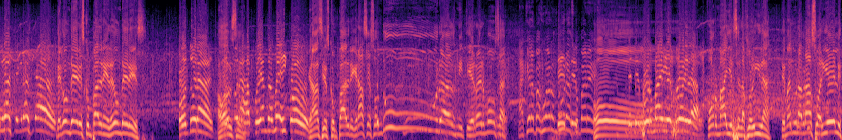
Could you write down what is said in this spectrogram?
Gracias, gracias. ¿De dónde eres, compadre? ¿De dónde eres? Honduras. Awesome. Honduras apoyando a México. Gracias, compadre, gracias, Honduras, mi tierra hermosa. ¿A qué hora va a jugar Honduras, Desde- compadre? Oh. Desde Fort Myers, Florida. Fort Myers en la Florida. Te mando un abrazo, Ariel,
